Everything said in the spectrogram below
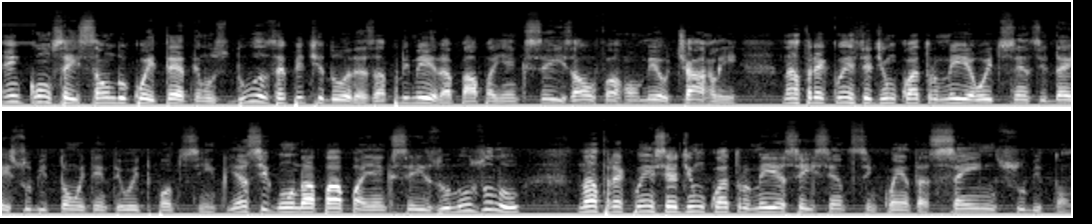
Em Conceição do Coité temos duas repetidoras. A primeira, Papa Yankee 6 Alfa Romeo Charlie, na frequência de 146-810, subtom 88.5. E a segunda, a Papa Yankee 6 Zulu Zulu, na frequência de 146-650, sem subtom.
